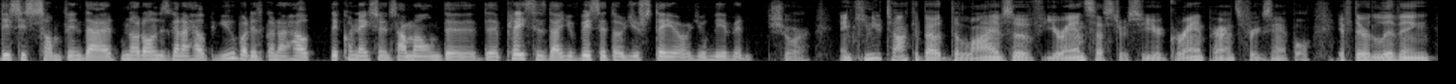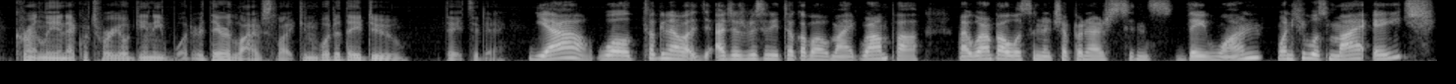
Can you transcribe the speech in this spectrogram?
this is something that not only is going to help you, but it's going to help the connections among the, the places that you visit or you stay or you live in. Sure. And can you talk about the lives of your ancestors, so your grandparents, for example? If they're living currently in Equatorial Guinea, what are their lives like and what do they do day to day? Yeah, well, talking about, I just recently talked about my grandpa. My grandpa was an entrepreneur since day one. When he was my age,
